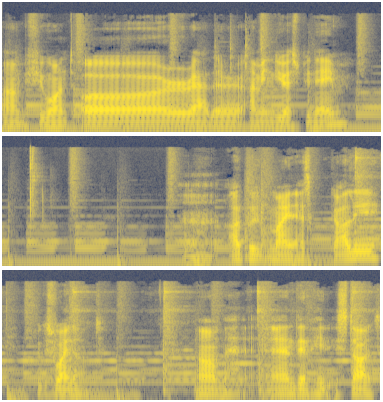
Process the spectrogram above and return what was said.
Um, if you want or rather I mean USB name. Uh, I'll put mine as Kali because why not? Um, and then hit start.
